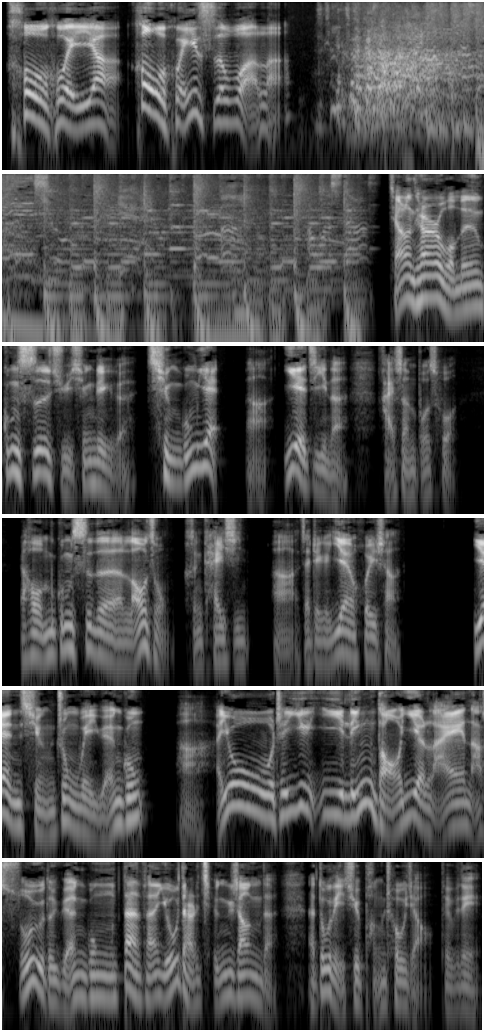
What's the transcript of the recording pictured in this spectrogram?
后悔呀，后悔死我了！前两天我们公司举行这个庆功宴啊，业绩呢还算不错。然后我们公司的老总很开心啊，在这个宴会上宴请众位员工啊。哎呦，这一一领导一来，那所有的员工但凡有点情商的，那都得去捧臭脚，对不对？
